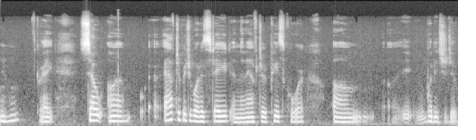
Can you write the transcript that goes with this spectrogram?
Mm-hmm. Great. So um, after Bridgewater State and then after Peace Corps, um, uh, what did you do?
